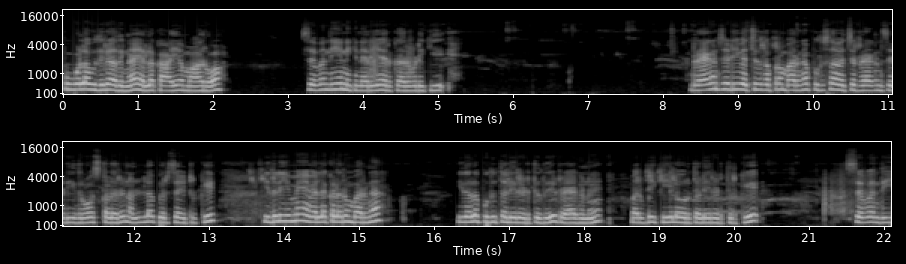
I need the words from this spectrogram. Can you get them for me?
பூவெல்லாம் உதிராதுங்க. எல்லாம் காயாக மாறும். செவ்வந்தியும் இன்றைக்கி நிறைய இருக்குது அறுவடைக்கு. ட்ராகன் செடி வச்சதுக்கப்புறம் பாருங்கள் புதுசாக வச்ச ட்ராகன் செடி. இது ரோஸ் கலரு நல்லா பெருசாகிட்ருக்கு இதுலேயுமே வெள்ளை கலரும் பாருங்கள் இதெல்லாம் புது தளிர் எடுத்தது ட்ராகனு மறுபடியும் கீழே ஒரு தளிர் எடுத்திருக்கு. செவ்வந்தி.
